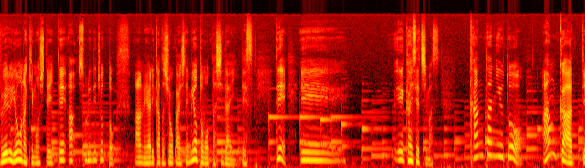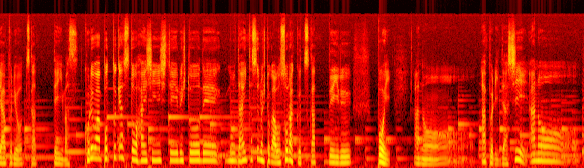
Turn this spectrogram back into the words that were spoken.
増えるような気もしていて、あ、それでちょっと、あの、やり方紹介してみようと思った次第です。で、えーえー解説します。簡単に言うと、アンカーっていうアプリを使っています。これは、ポッドキャストを配信している人で、もう大多数の人がおそらく使っているっぽい、あのーアプリだし、あのー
